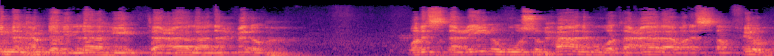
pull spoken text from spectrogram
إن الحمد لله تعالى نحمده ونستعينه سبحانه وتعالى ونستغفره.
